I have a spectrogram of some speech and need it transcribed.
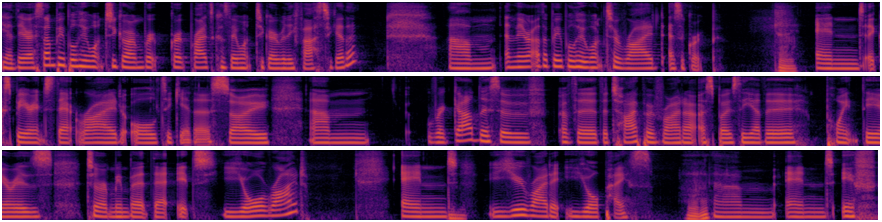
yeah, there are some people who want to go on group, group rides because they want to go really fast together, um, and there are other people who want to ride as a group. And experience that ride all together. So, um, regardless of, of the, the type of rider, I suppose the other point there is to remember that it's your ride and you ride at your pace. Um, and if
